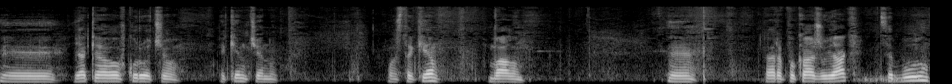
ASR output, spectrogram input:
Е, Як я його вкорочував? Яким чином? Ось таким валом. Зараз покажу як це було.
